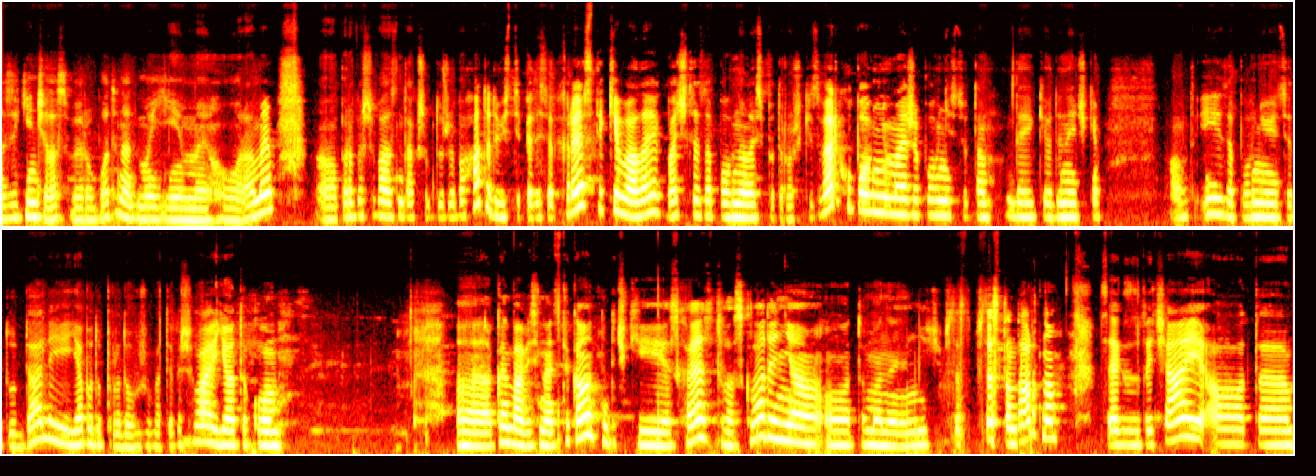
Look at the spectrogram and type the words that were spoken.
Закінчила свою роботу над моїми горами. А, не так, щоб дуже багато, 250 хрестиків, але, як бачите, заповнилась потрошки зверху, повні, майже повністю там деякі одинички. От, і заповнюється тут далі, і я буду продовжувати. Вишиваю я таку Canva 18 аккаунт, ниточки СХС, два складення. От, у мене все, все стандартно, все як зазвичай. От, е,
